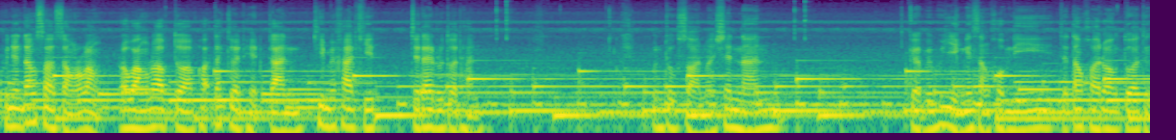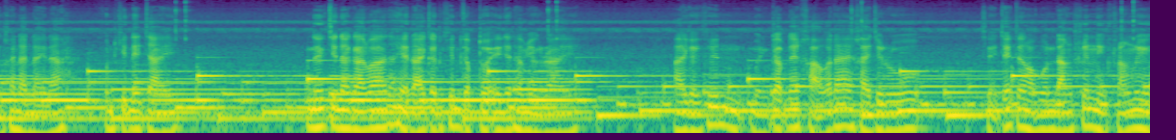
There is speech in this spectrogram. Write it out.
คุณยังต้องสอดส่องระวังระวังรอบตัว เพราะถ้าเกิดเหตุการณ์ที่ไม่คาดคิดจะได้รู้ตัวทัน คุณถูกสอนมาเช่นนั้น เกิดเป็นผู้หญิงในสังคมนี้ จะต้องคอยระวังตัวถึงขนาดไหนนะ คุณคิดในใจ นึกจินตนาการว่าถ้าเหตุร้ายเกิดขึ้นกับตัวเองจะทำอย่างไรอาจเกิดขึ้นเหมือนกับในข่าวก็ได้ใครจะรู้ สียงแจ้งเตือนของคนดังขึ้นอีกครั้งหนึ่ง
